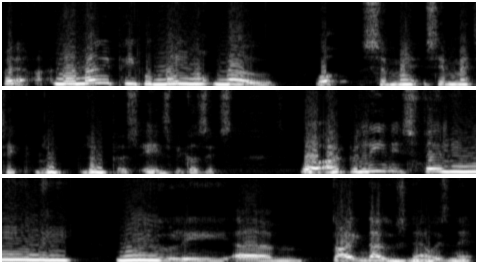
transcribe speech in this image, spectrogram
Now, many people may not know what Semitic lupus is because it's, well, I believe it's fairly newly, newly um, diagnosed now, isn't it?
